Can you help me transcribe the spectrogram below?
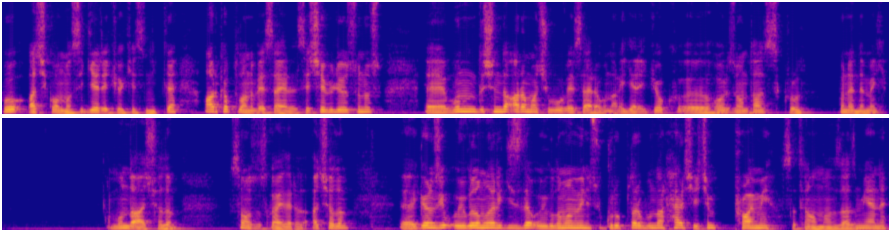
Bu açık olması gerekiyor kesinlikle. Arka planı vesaire de seçebiliyorsunuz. Ee, bunun dışında arama çubuğu vesaire bunlara gerek yok. Ee, horizontal scroll. Bu ne demek? Bunu da açalım. Sonsuz kayları da açalım. Ee, gördüğünüz gibi uygulamaları gizle, uygulama menüsü, grupları bunlar her şey için Prime'i satın almanız lazım. Yani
